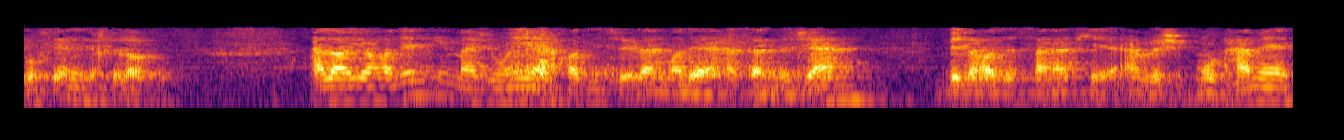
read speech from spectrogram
گفته یعنی اختلاف علایه حالن این مجموعه احادیث فعلا مال حسن جن به لحاظ سند که امرش مبهمه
